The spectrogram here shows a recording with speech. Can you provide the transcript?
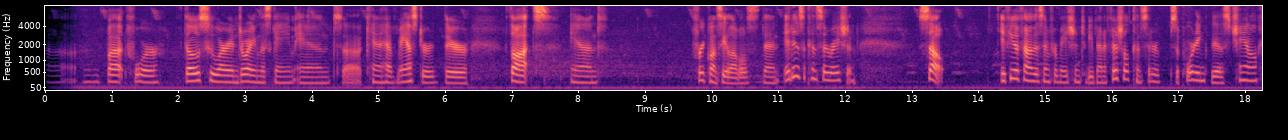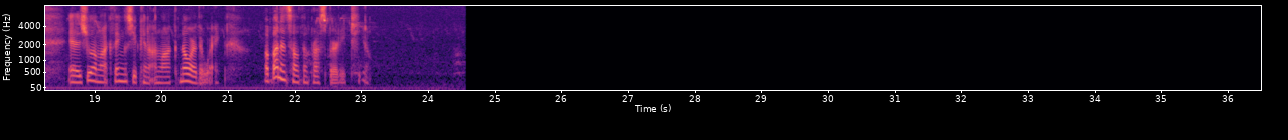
but for those who are enjoying this game and uh, can have mastered their thoughts and frequency levels, then it is a consideration. So, if you have found this information to be beneficial, consider supporting this channel as you unlock things you can unlock no other way. Abundance, health, and prosperity to you.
